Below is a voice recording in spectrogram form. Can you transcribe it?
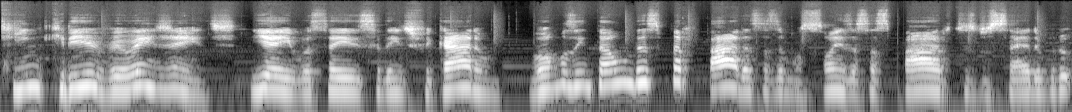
Que incrível, hein, gente? E aí, vocês se identificaram? Vamos então despertar essas emoções, essas partes do cérebro,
